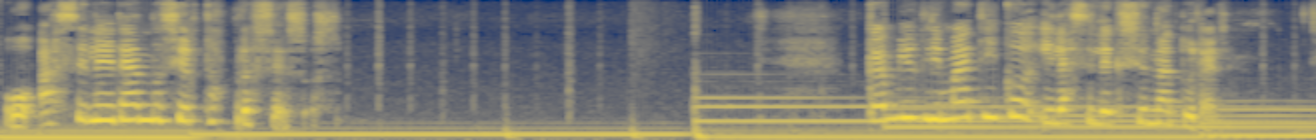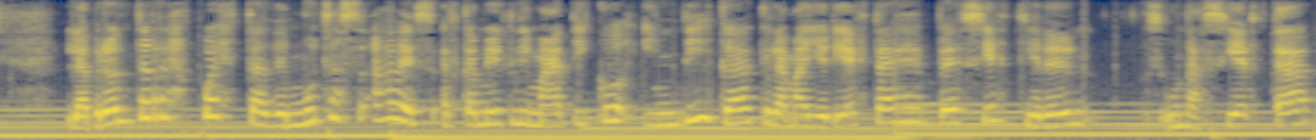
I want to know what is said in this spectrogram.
o acelerando ciertos procesos. Cambio climático y la selección natural. La pronta respuesta de muchas aves al cambio climático indica que la mayoría de estas especies tienen una cierta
